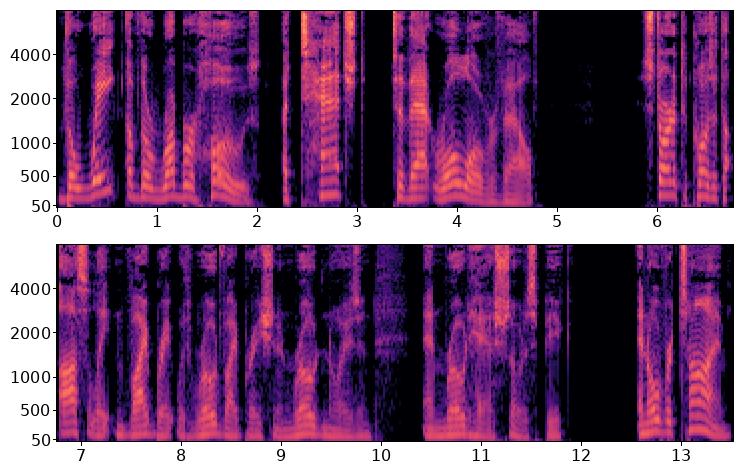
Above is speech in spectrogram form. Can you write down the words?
The weight of the rubber hose attached to that rollover valve started to cause it to oscillate and vibrate with road vibration and road noise and, and road hash, so to speak. And over time,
